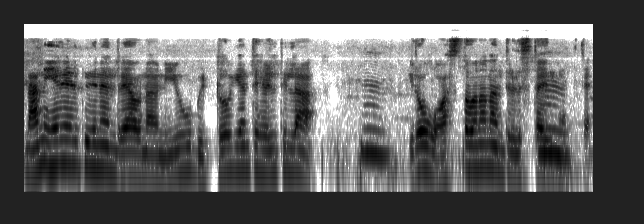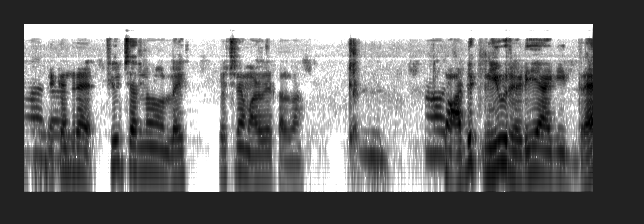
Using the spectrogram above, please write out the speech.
ನಾನು ಏನ್ ಹೇಳ್ತಿದ್ದೀನಿ ಅಂದ್ರೆ ನಾನು ಅವ್ನ ನೀವು ಬಿಟ್ಟೋಗಿ ಅಂತ ಹೇಳ್ತಿಲ್ಲ. ಇರೋ ವಾಸ್ತವನ ನಾನು ತಿಳಿಸ್ತಾ ಇದೀನಿ ಅಂತೆ ಯಾಕಂದ್ರೆ ಫ್ಯೂಚರ್ ನು ಲೈಫ್ ಯೋಚನೆ ಮಾಡ್ಬೇಕಲ್ವಾ? ಅದಕ್ಕೆ ನೀವು ರೆಡಿ ಆಗಿದ್ರೆ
